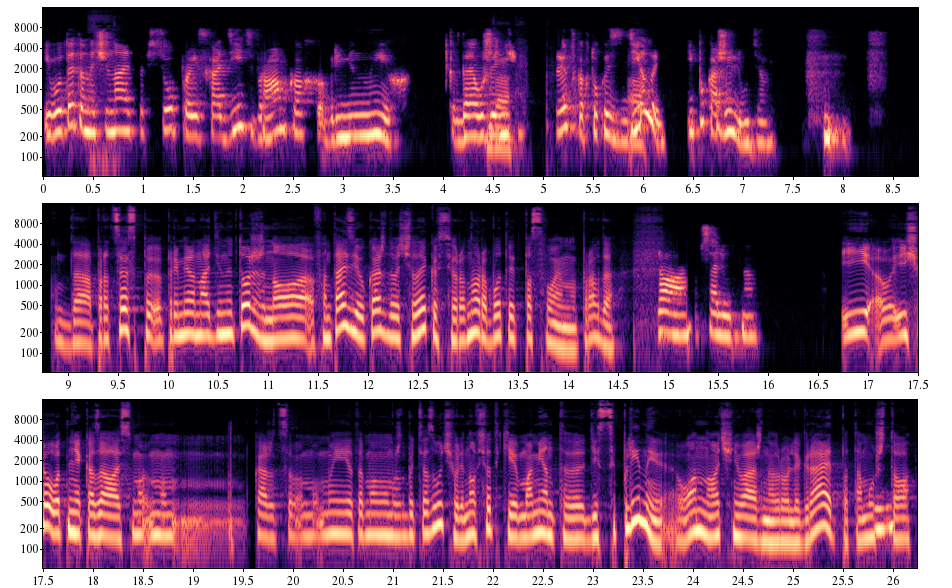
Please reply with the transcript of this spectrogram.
И вот это начинается все происходить в рамках временных, когда я уже да. не как только сделай а. и покажи людям. Да, процесс примерно один и тот же, но фантазия у каждого человека все равно работает по-своему, правда? Да, абсолютно. И э, еще вот мне казалось, кажется, мы это, может быть, озвучивали, но все-таки момент э, дисциплины, он очень важную роль играет, потому mm-hmm. что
